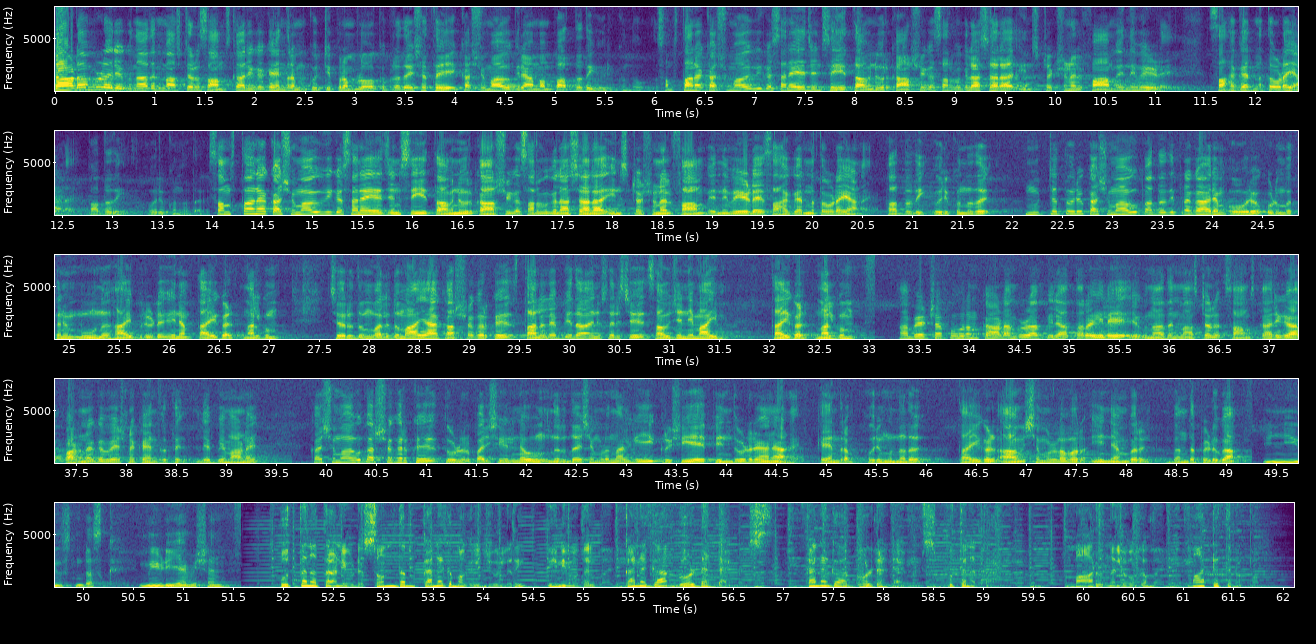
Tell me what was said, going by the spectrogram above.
Kadampuzha Raghunathan master സാംസ്കാരിക കേന്ദ്രം Kuttippuram block പ്രദേശത്തെ കശുമാവ് ഗ്രാമം പദ്ധതി ഒരുക്കുന്നു. സംസ്ഥാന കശുമാവ് വികസന ഏജൻസി തവനൂർ കാർഷിക സർവകലാശാല ഇൻസ്ട്രക്ഷണൽ ഫാം എന്നിവയുടെ സഹകരണത്തോടെയാണ് പദ്ധതി ഒരുക്കുന്നത്. സംസ്ഥാന കശുമാവ് വികസന ഏജൻസി തവനൂർ കാർഷിക സർവകലാശാല ഇൻസ്ട്രക്ഷണൽ ഫാം എന്നിവയുടെ സഹകരണത്തോടെയാണ് പദ്ധതി ഒരുക്കുന്നത്. മുറ്റത്തൊരു കശുമാവ് പദ്ധതി പ്രകാരം ഓരോ കുടുംബത്തിനും മൂന്ന് ഹൈബ്രിഡ് ഇനം തൈകൾ നൽകും. ചെറുതും വലുതുമായ കർഷകർക്ക് സ്ഥലലഭ്യത അനുസരിച്ച് സൗജന്യമായും തൈകൾ നൽകും. അപേക്ഷാ ഫോറം കാടാമ്പുഴ പിലാത്തറയിലെ രഘുനാഥൻ മാസ്റ്റർ സാംസ്കാരിക പഠന ഗവേഷണ കേന്ദ്രത്തിൽ ലഭ്യമാണ്. കശുമാവ് കർഷകർക്ക് തുടർ പരിശീലനവും നിർദ്ദേശങ്ങളും നൽകി കൃഷിയെ പിന്തുടരാനാണ് കേന്ദ്രം ഒരുങ്ങുന്നത്. തൈകൾ ആവശ്യമുള്ളവർ ഈ നമ്പറിൽ ബന്ധപ്പെടുക. News desk media mission. പുത്തനത്താണിയുടെ സ്വന്തം കനകമകൽ ജ്വല്ലറി ഇനി മുതൽ Kanaka golden diamonds. Kanaka golden diamonds പുത്തനത്ര മാറുന്ന ലോകം മാറ്റത്തിനൊപ്പം.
